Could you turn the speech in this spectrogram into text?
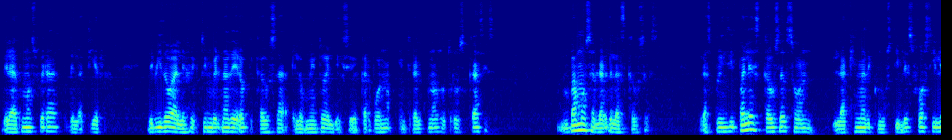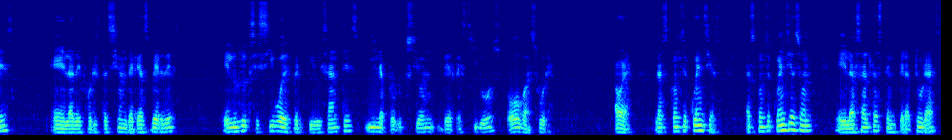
de la atmósfera de la Tierra, debido al efecto invernadero que causa el aumento del dióxido de carbono, entre algunos otros gases. Vamos a hablar de las causas. Las principales causas son la quema de combustibles fósiles, eh, la deforestación de áreas verdes, el uso excesivo de fertilizantes y la producción de residuos o basura. Ahora, las consecuencias. Las consecuencias son eh, las altas temperaturas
